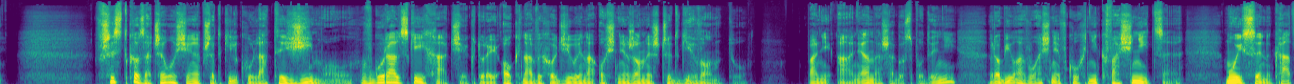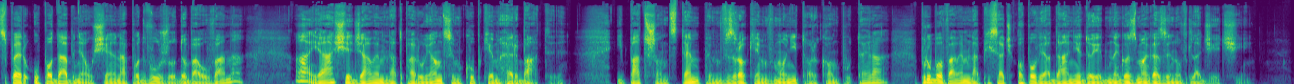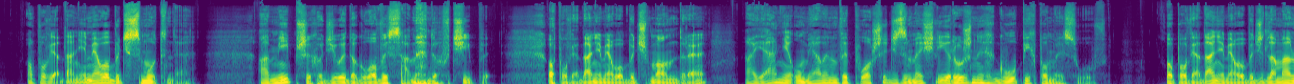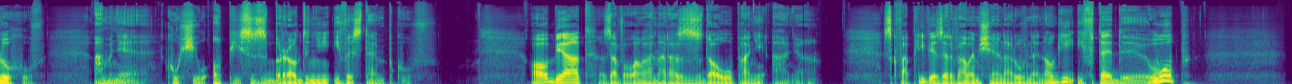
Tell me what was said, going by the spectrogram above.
Wszystko zaczęło się przed kilku laty zimą w góralskiej chacie, której okna wychodziły na ośnieżony szczyt Giewontu. Pani Ania, nasza gospodyni, robiła właśnie w kuchni kwaśnicę. Mój syn Kacper upodabniał się na podwórzu do bałwana, a ja siedziałem nad parującym kubkiem herbaty i patrząc tępym wzrokiem w monitor komputera, próbowałem napisać opowiadanie do jednego z magazynów dla dzieci. Opowiadanie miało być smutne, a mi przychodziły do głowy same dowcipy. Opowiadanie miało być mądre, a ja nie umiałem wypłoszyć z myśli różnych głupich pomysłów. Opowiadanie miało być dla maluchów, a mnie kusił opis zbrodni i występków. Obiad zawołała naraz z dołu pani Ania. Skwapliwie zerwałem się na równe nogi i wtedy łup!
